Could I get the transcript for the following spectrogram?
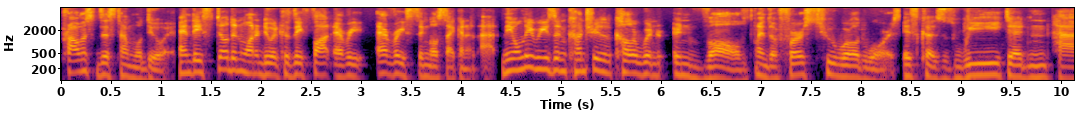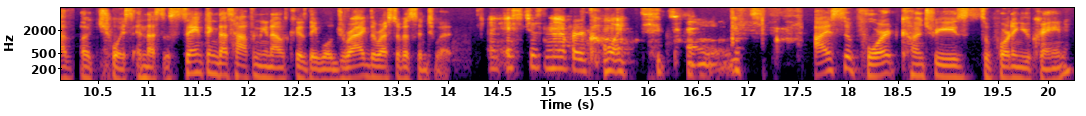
promise this time we'll do it. And they still didn't want to do it because they fought every every single second of that. The only reason countries of color were involved in the first two world wars is because we didn't have a choice. And that's the same thing that's happening now because they will drag the rest of us into it and it's just never going to change. I support countries supporting Ukraine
